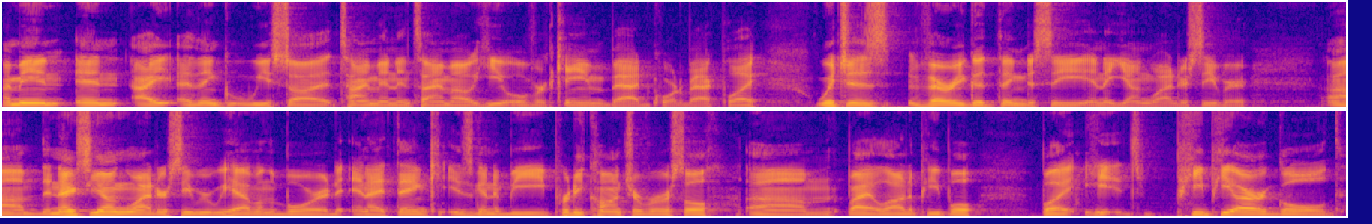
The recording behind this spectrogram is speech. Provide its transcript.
I mean, and I, I think we saw it time in and time out. He overcame bad quarterback play, which is a very good thing to see in a young wide receiver. Um, the next young wide receiver we have on the board, and I think is going to be pretty controversial um, by a lot of people, but he, it's PPR gold.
